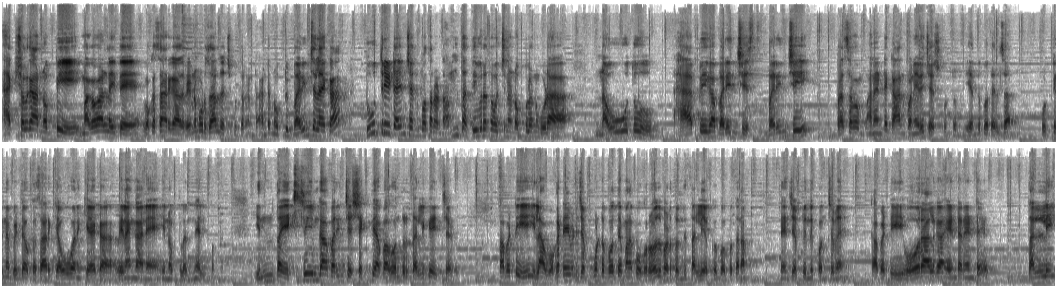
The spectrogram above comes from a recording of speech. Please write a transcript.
యాక్చువల్గా ఆ నొప్పి మగవాళ్ళు అయితే ఒకసారి కాదు రెండు మూడు సార్లు చచ్చిపోతారంట. అంటే నొప్పి భరించలేక టూ త్రీ టైమ్స్ చనిపోతారంట. అంత తీవ్రత వచ్చిన నొప్పులను కూడా నవ్వుతూ హ్యాపీగా భరించి భరించి ప్రసవం అని అంటే కాన్పు అనేది చేసుకుంటుంది. ఎందుకో తెలుసా? పుట్టిన బిడ్డ ఒకసారి కెవ్వు అని కేక వినంగానే ఈ నొప్పులన్నీ వెళ్ళిపోతాయి. ఇంత ఎక్స్ట్రీమ్గా భరించే శక్తి ఆ భగవంతుడు తల్లికే ఇచ్చాడు. కాబట్టి ఇలా ఒకటేమిటి చెప్పుకుంటూ పోతే మనకు ఒక రోజు పడుతుంది తల్లి యొక్క గొప్పతనం. నేను చెప్పింది కొంచెమే. కాబట్టి ఓవరాల్గా ఏంటనంటే తల్లి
